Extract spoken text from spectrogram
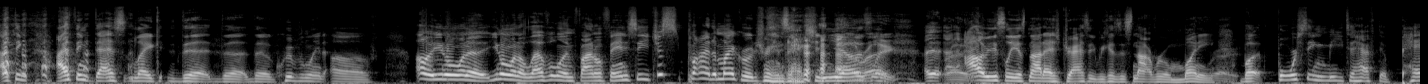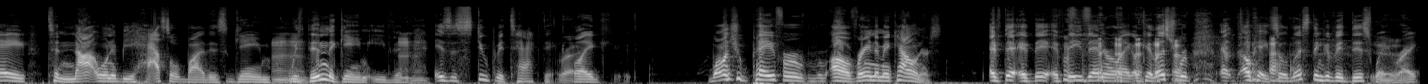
I think I think that's like the the the equivalent of. Oh, you don't want to you don't want to level in Final Fantasy? Just buy the microtransaction. You know, it's Right, like uh, right. obviously it's not as drastic because it's not real money. Right. But forcing me to have to pay to not want to be hassled by this game Mm-hmm. within the game even is a stupid tactic. Like why don't you pay for uh, random encounters? If they if they if they then are like okay let's re- uh, okay so let's think of it this way right?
